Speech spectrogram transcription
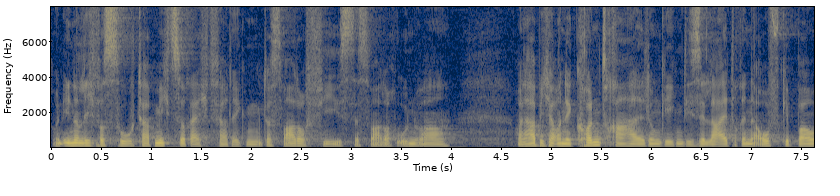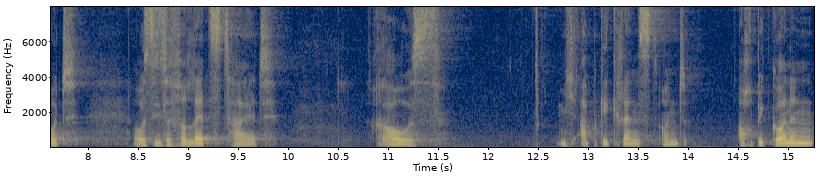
und innerlich versucht habe, mich zu rechtfertigen. Das war doch fies, das war doch unwahr. Und habe ich auch eine Kontrahaltung gegen diese Leiterin aufgebaut, aus dieser Verletztheit raus, mich abgegrenzt und auch begonnen,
